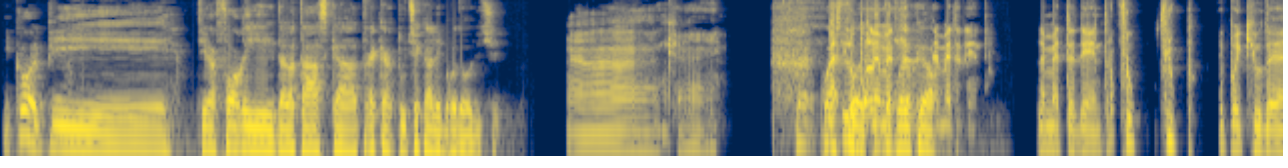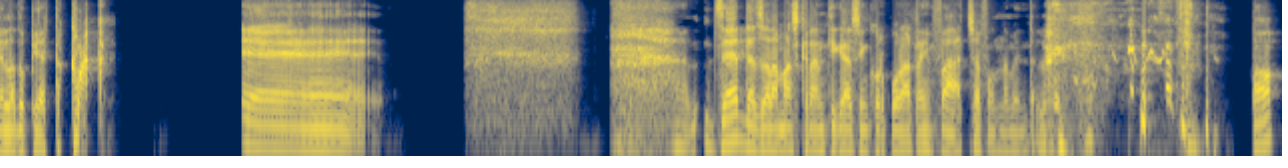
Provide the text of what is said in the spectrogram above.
I colpi. Tira fuori dalla tasca tre cartucce calibro 12. Ah, ok. Beh, Questo Lupo è le mette, quello che ho. le mette dentro. Le mette dentro. Flup, flup, e poi chiude la doppietta. Clac! E... Zed ha già la maschera antigas incorporata in faccia, fondamentalmente. no?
